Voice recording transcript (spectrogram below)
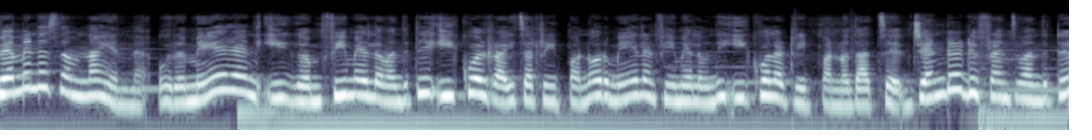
ஃபெமினிசம்னா என்ன? ஒரு மேல் அண்ட் ஈகம் ஃபீமேலில் வந்துட்டு ஈக்குவல் ரைட்ஸாக ட்ரீட் பண்ணும் ஒரு மேல் அண்ட் ஃபீமேலை வந்து ஈக்குவலாக ட்ரீட் பண்ணும் தட்ஸ் இட் ஜெண்டர் டிஃப்ரென்ஸ் வந்துட்டு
